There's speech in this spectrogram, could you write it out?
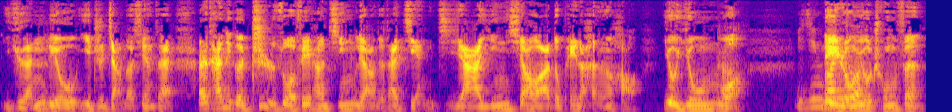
源流一直讲到现在，而他那个制作非常精良，就他剪辑啊、音效啊都配的很好，又幽默，内容又充分，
